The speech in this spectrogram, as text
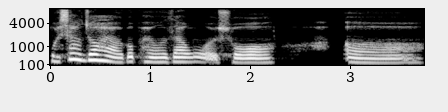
我上周还有个朋友在问我说：“呃，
